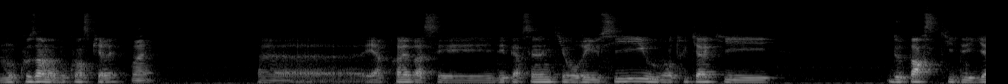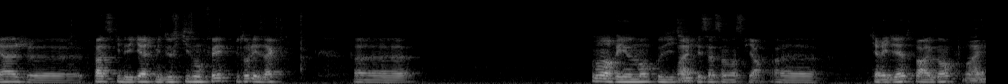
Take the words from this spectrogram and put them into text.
mon cousin m'a beaucoup inspiré. Ouais. Et après, bah, c'est des personnes qui ont réussi, ou en tout cas qui, de par ce qu'ils dégagent, euh, pas ce qu'ils dégagent, mais de ce qu'ils ont fait, plutôt les actes, euh, ont un rayonnement positif, Ouais. et ça, ça m'inspire. Euh, Kerry James, par exemple, Ouais,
